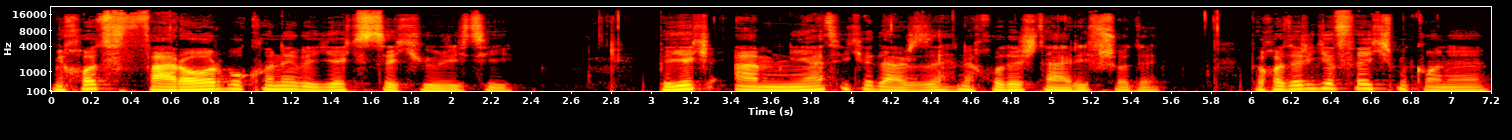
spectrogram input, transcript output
می‌خواد فرار بکنه به یک سکیوریتی به یک امنیتی که در ذهن خودش تعریف شده. به خاطر اینکه فکر می‌کنه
